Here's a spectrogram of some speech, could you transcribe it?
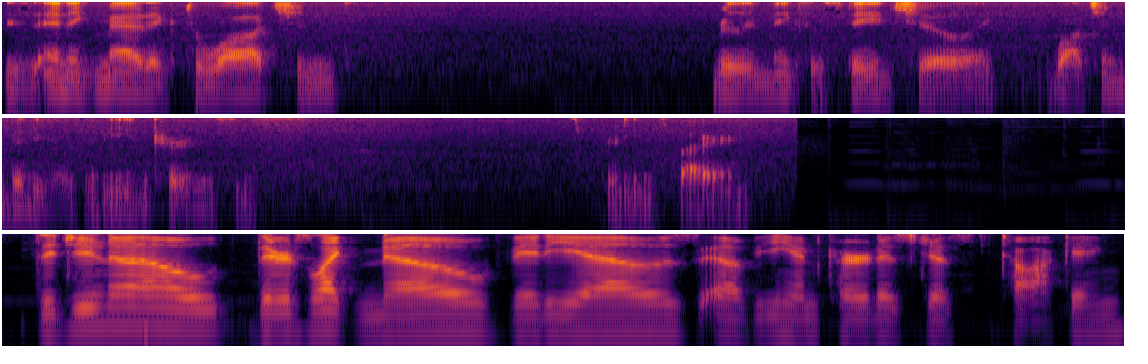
is enigmatic to watch and really makes a stage show. Like watching videos of Ian Curtis is is pretty inspiring. Did you know there's like no videos of Ian Curtis just talking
